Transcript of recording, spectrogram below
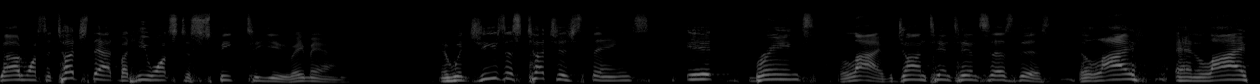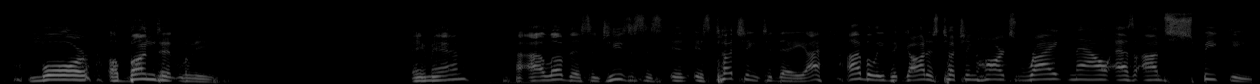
God wants to touch that, but He wants to speak to you. Amen. And when Jesus touches things, it brings life. John 10 10 says this life and life more abundantly. Amen. I love this. And Jesus is, is, is, touching today. I, I believe that God is touching hearts right now as I'm speaking.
